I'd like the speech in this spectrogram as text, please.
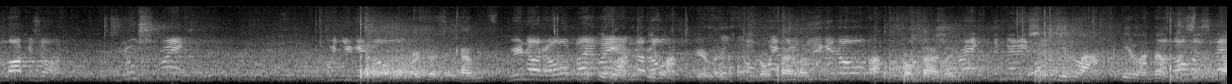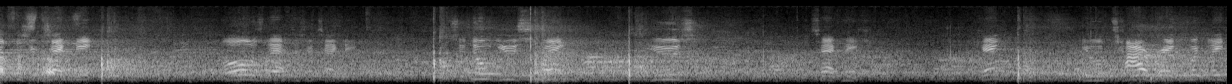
the lock is on. No strength. When you get old, Where does it come? we're not old by the way, I'm not old. Ireland. But when you do get old, ah, Huh? North Ireland. strength diminishes. Ireland. Ireland. And all that's left is your Belfast. technique. All that's left is your technique. So don't use strength, use technique. Okay? You will tire very quickly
